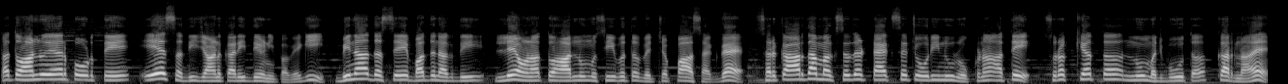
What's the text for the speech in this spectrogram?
ਤਾਂ ਤੁਹਾਨੂੰ 에ਅਰਪੋਰਟ ਤੇ ਇਸ ਦੀ ਜਾਣਕਾਰੀ ਦੇਣੀ ਪਵੇਗੀ। ਬਿਨਾਂ ਦੱਸੇ ਵੱਧ ਨਕਦੀ ਲਿਆਉਣਾ ਤੁਹਾਨੂੰ ਮੁਸੀਬਤ ਵਿੱਚ ਪਾ ਸਕਦਾ ਹੈ। ਸਰਕਾਰ ਦਾ ਮਕਸਦ ਟੈਕਸ ਚੋਰੀ ਨੂੰ ਰੋਕਣਾ ਅਤੇ ਸੁਰੱਖਿਅਤ ਨੂੰ ਮਜ਼ਬੂਤ ਕਰਨਾ ਹੈ।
